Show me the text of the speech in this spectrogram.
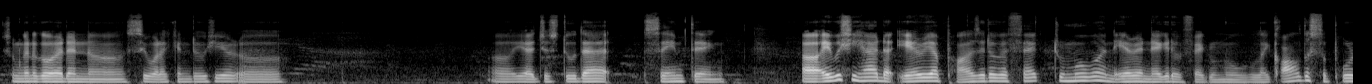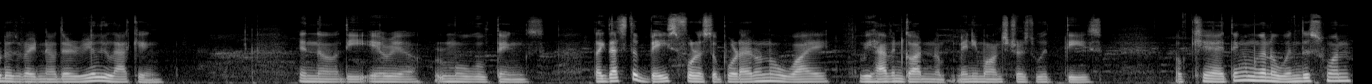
So i'm gonna go ahead and uh, see what i can do here uh, uh, yeah just do that same thing uh, I wish he had an area positive effect removal and area negative effect removal. Like all the supporters right now, they're really lacking in uh, the area removal things. Like that's the base for a support. I don't know why we haven't gotten uh, many monsters with these. Okay, I think I'm gonna win this one.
